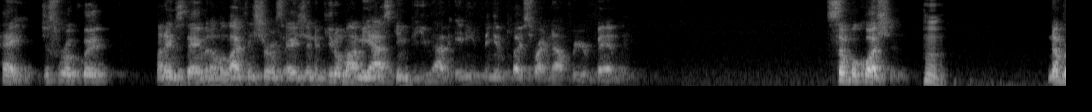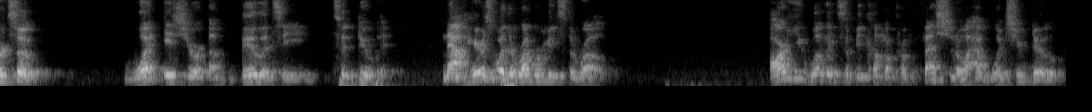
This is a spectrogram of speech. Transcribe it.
hey, just real quick, my name is David. I'm a life insurance agent. If you don't mind me asking, do you have anything in place right now for your family? Simple question. Hmm. Number two, what is your ability to do it? Now, here's where the rubber meets the road. Are you willing to become a professional at what you do?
